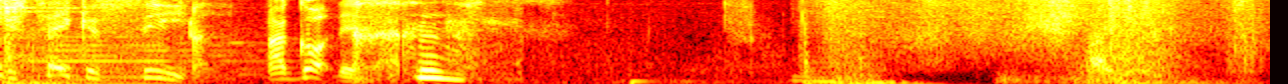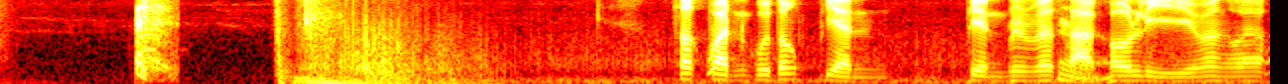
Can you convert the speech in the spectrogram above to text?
Just take a seat. I got this. สักวันกูต้องเปลี่ยนเปลี่ยนเป็นภาษาเกาหลีบ้างแล้ว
